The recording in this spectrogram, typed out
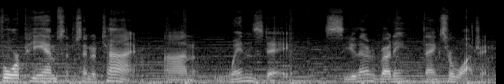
4 p.m. Central Standard Time on Wednesday. See you then, everybody. Thanks for watching.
